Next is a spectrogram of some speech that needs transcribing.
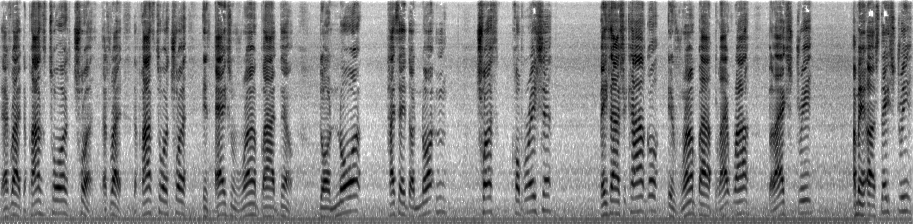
that's right. The Depository Trust. That's right. The Depository Trust is actually run by them. The Nor, I say the Northern Trust Corporation, based out of Chicago, is run by BlackRock, Blackstreet. I mean, uh, State Street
